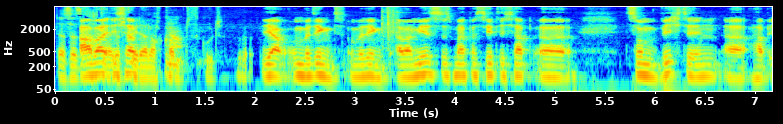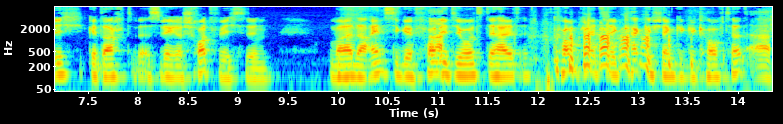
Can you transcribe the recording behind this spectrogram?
Dass das Aber ich hab- später noch kommt, ja. ist gut. Ja, unbedingt, unbedingt. Aber mir ist es mal passiert, ich habe äh, zum Wichteln, äh, habe ich gedacht, es wäre Schrottwichteln. War der einzige Vollidiot, der halt komplette Kackgeschenke gekauft hat. Ach,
